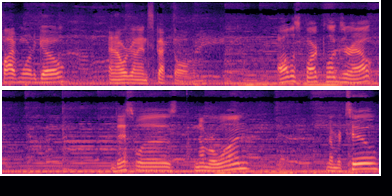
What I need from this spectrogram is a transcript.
five more to go, and now we're gonna inspect all of them. All the spark plugs are out. This was number one, number two,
